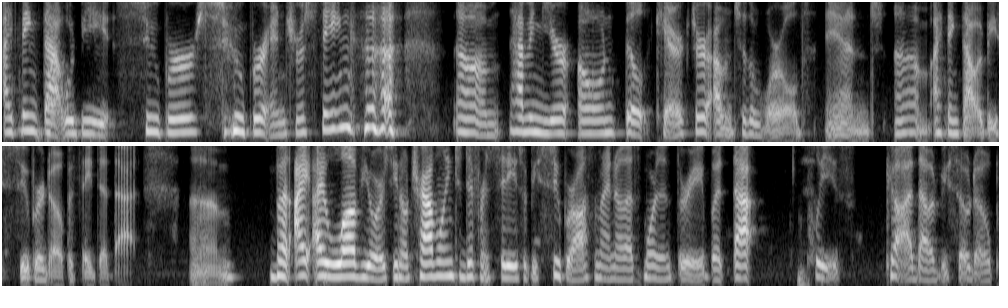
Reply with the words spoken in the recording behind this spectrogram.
I think that would be super super interesting. um having your own built character out into the world and um I think that would be super dope if they did that. Um but I I love yours. You know, traveling to different cities would be super awesome. I know that's more than 3, but that please god, that would be so dope.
